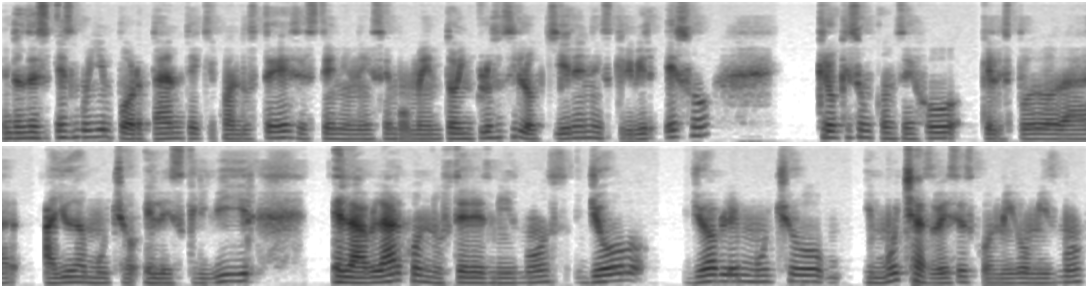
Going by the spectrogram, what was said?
Entonces es muy importante que cuando ustedes estén en ese momento, incluso si lo quieren escribir, eso creo que es un consejo que les puedo dar. Ayuda mucho el escribir, el hablar con ustedes mismos. Yo, yo hablé mucho y muchas veces conmigo mismo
